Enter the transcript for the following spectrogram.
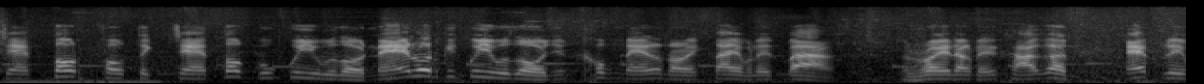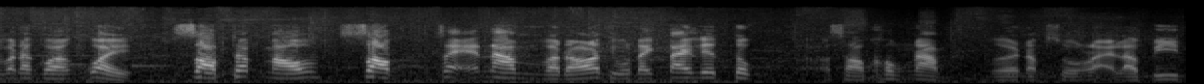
che tốt phong tịch che tốt cú quy vừa rồi. Né luôn cái quy vừa rồi nhưng không né được, nó đánh tay vào lên bảng. Ray đang đến khá gần fg vẫn đang cố gắng quẩy. Sọp thấp máu, sọp sẽ nằm và đó là tình huống đánh tay liên tục. Sọp không nằm, người nằm xuống lại là bin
